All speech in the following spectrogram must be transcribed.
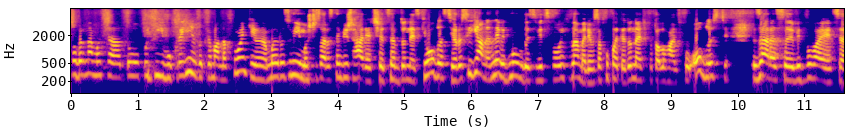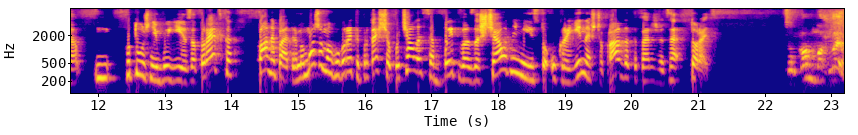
повернемося до подій в Україні, зокрема на фронті. Ми розуміємо, що зараз найбільш гаряче це в Донецькій області. Росіяни не відмовились від своїх намірів захопити Донецьку та Луганську області. Зараз е, відбуваються потужні бої за Турецьке. Пане Петре, ми можемо говорити про те, що почалася битва за ще одне місто України. Щоправда, тепер же це Торець. Цілком можливо.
